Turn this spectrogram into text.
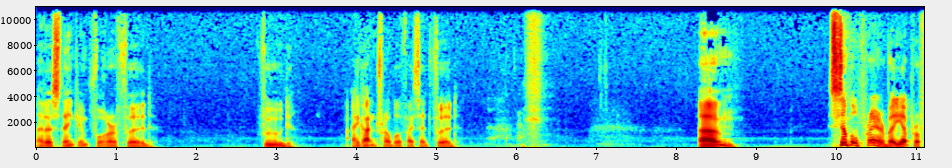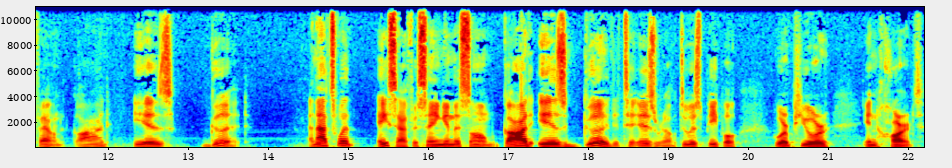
let us thank Him for our food. Food. I got in trouble if I said food. um, simple prayer, but yet profound. God is good. And that's what Asaph is saying in this psalm. God is good to Israel, to his people who are pure in heart.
